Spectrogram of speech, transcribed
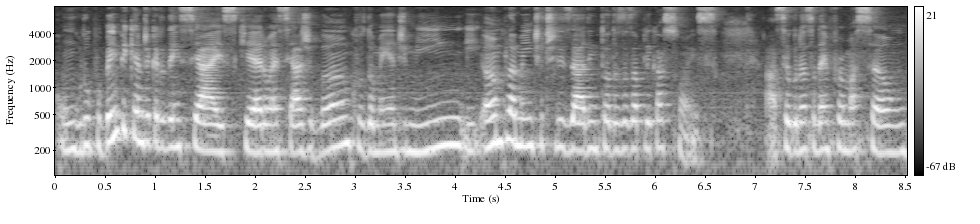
um grupo bem pequeno de credenciais que eram SA de bancos, domain admin e amplamente utilizado em todas as aplicações a segurança da informação.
